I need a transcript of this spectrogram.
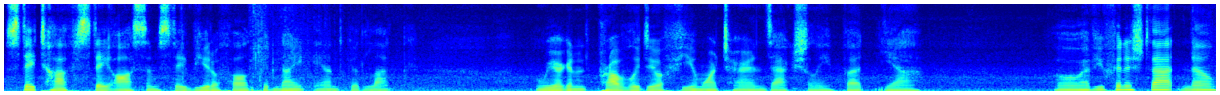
Stay tough, stay awesome, stay beautiful. Good night and good luck. We are gonna probably do a few more turns, actually, but yeah. Oh, have you finished that? No?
